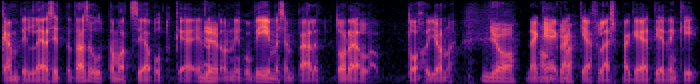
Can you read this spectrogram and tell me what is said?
kämpille ja sitten taas uutta matsia putkeen ja Jep. on niin kuin viimeisen päälle todella tohjona. Joo, Näkee kaikkia flashbackeja tietenkin,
